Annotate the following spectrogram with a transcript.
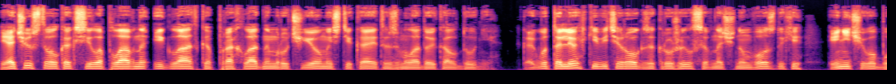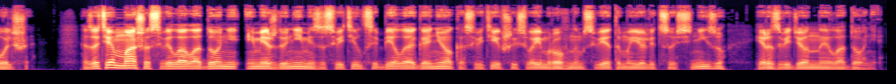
Я чувствовал, как сила плавно и гладко, прохладным ручьем истекает из молодой колдуньи. Как будто легкий ветерок закружился в ночном воздухе и ничего больше. Затем Маша свела ладони, и между ними засветился белый огонек, осветивший своим ровным светом ее лицо снизу и разведенные ладони.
